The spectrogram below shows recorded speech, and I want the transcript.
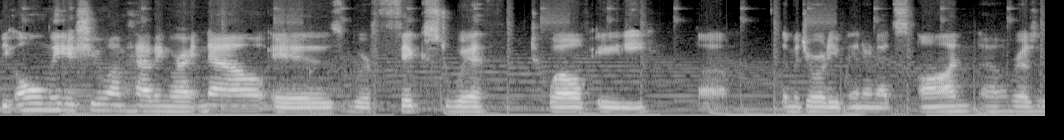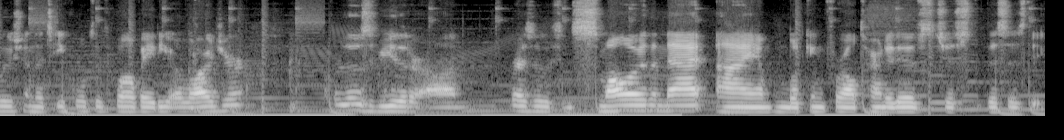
The only issue I'm having right now is we're fixed with 1280. Um, the majority of internet's on a resolution that's equal to 1280 or larger. For those of you that are on resolution smaller than that, I am looking for alternatives. Just this is the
